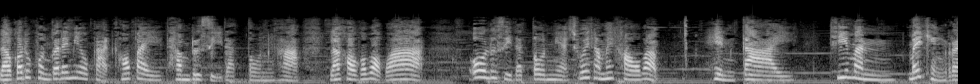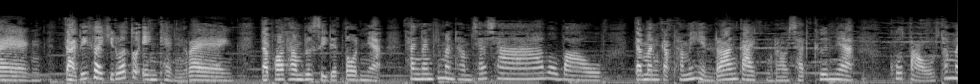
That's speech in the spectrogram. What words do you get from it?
แล้วก็ทุกคนก็ได้มีโอกาสเข้าไปทำฤาษีดัดตนค่ะ แล้วเขาก็บอกว่า โอ้ฤาษีดัดตนเนี่ยช่วยทำให้เขาแบบเห็นกายที่มันไม่แข็งแรง จากที่เคยคิดว่าตัวเองแข็งแรง แต่พอทำฤาษีดัดตนเนี่ยทางนั้นที่มันทำช้าๆ เบาๆ แต่มันกลับทำให้เห็นร่างกายของเราชัดขึ้นเนี่ย ครูเต๋าทำไม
